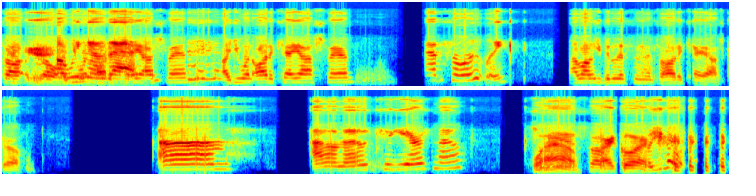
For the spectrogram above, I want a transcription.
So, Good. so Oh, are we you an know Art of that. Chaos fan? Are you an Art of Chaos fan? Absolutely. How long you been listening to Art of Chaos, girl? Um, I don't know, two years now. Wow, so- hardcore. so you know- That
